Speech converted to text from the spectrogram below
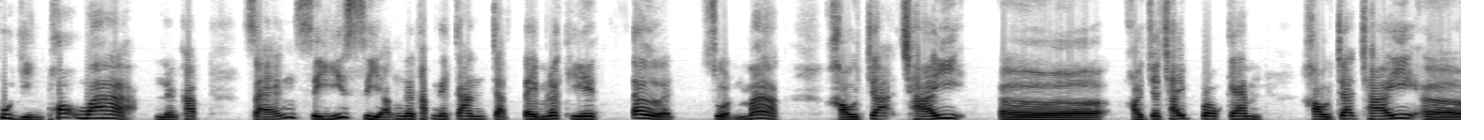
ผู้หญิงเพราะว่านะครับแสงสีเสียงนะครับในการจัดเต็มและครีเอเตอร์ส่วนมาก เขาจะใช้เอ่อเขาจะใช้โปรแกรม เขาจะใช้เอ่อ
